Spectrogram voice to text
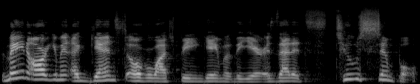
The main argument against Overwatch being game of the year is that it's too simple.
